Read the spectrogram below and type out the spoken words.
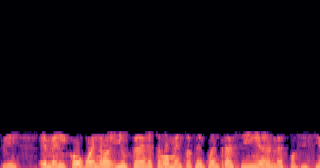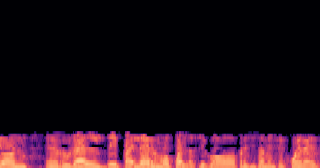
Sí. Emérico, bueno, y usted en este momento se encuentra así en la exposición eh, rural de Palermo. ¿Cuándo llegó precisamente? ¿El jueves?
